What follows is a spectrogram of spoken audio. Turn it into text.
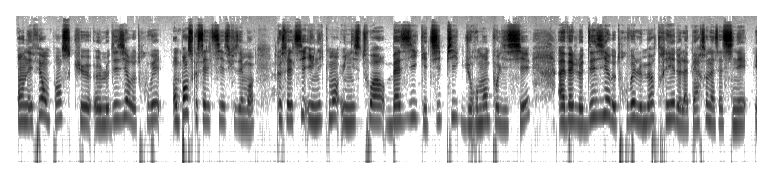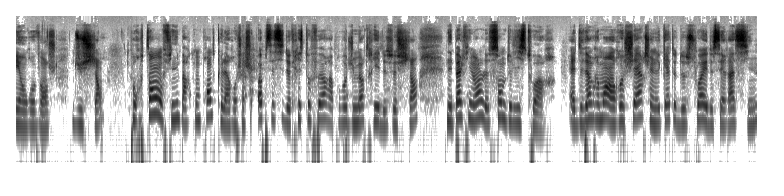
En effet, on pense que euh, le désir de trouver, on pense que celle-ci, excusez-moi, que celle-ci est uniquement une histoire basique et typique du roman policier, avec le désir de trouver le meurtrier de la personne assassinée et en revanche du chien. Pourtant, on finit par comprendre que la recherche obsessive de Christopher à propos du meurtrier de ce chien n'est pas finalement le centre de l'histoire. Elle devient vraiment une recherche et une quête de soi et de ses racines,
